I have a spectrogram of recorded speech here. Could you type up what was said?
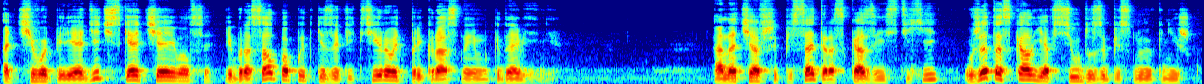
отчего периодически отчаивался и бросал попытки зафиксировать прекрасные мгновения. А начавший писать рассказы и стихи, уже таскал я всюду записную книжку,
